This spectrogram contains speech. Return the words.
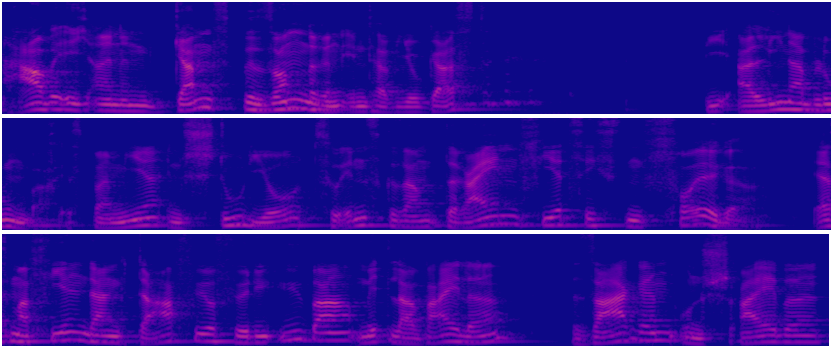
habe ich einen ganz besonderen Interviewgast. Die Alina Blumenbach ist bei mir im Studio zur insgesamt 43. Folge. Erstmal vielen Dank dafür, für die über mittlerweile sagen und schreibe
